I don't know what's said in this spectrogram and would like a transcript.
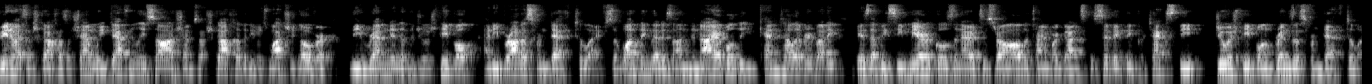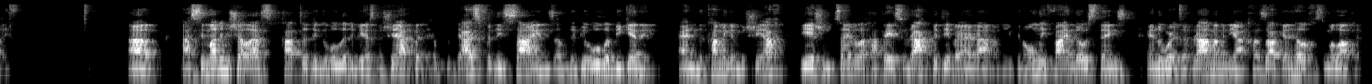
We definitely saw Hashem's Hashgacha, that he was watching over the remnant of the Jewish people, and he brought us from death to life. So one thing that is undeniable that you can tell everybody is that we see miracles in Eretz Israel all the time where God specifically protects the Jewish people and brings us from death to life. Uh, but as for the signs of the Geula beginning and the coming of Mashiach, you can only find those things in the words of Rambam and Yad Chazak and Hilchas Malachim.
